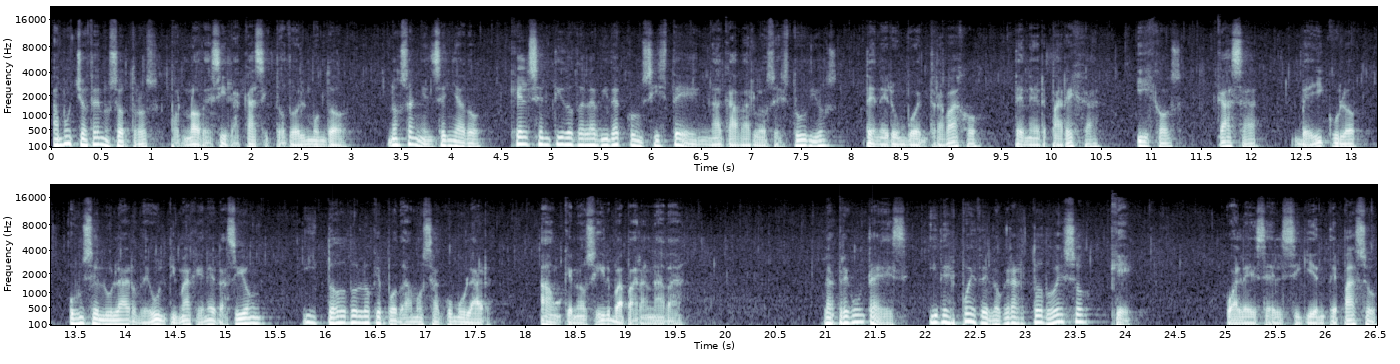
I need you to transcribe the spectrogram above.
A muchos de nosotros, por no decir a casi todo el mundo, nos han enseñado que el sentido de la vida consiste en acabar los estudios, tener un buen trabajo, tener pareja, hijos, casa, vehículo, un celular de última generación y todo lo que podamos acumular, aunque no sirva para nada. La pregunta es, ¿y después de lograr todo eso, qué? ¿Cuál es el siguiente paso?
